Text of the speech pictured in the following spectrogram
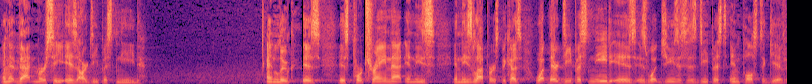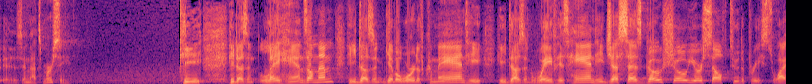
and that that mercy is our deepest need. And Luke is, is portraying that in these, in these lepers because what their deepest need is, is what Jesus' deepest impulse to give is, and that's mercy. He, he doesn't lay hands on them. He doesn't give a word of command. He, he doesn't wave his hand. He just says, Go show yourself to the priests. Why,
